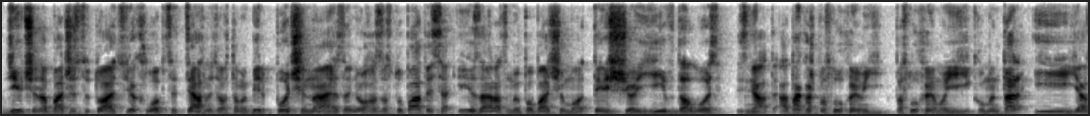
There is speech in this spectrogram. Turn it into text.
Дівчина бачить ситуацію, як хлопця тягнуть в автомобіль, починає за нього заступатися, і зараз ми побачимо те, що їй вдалося зняти. А також послухаємо, послухаємо її коментар, і я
